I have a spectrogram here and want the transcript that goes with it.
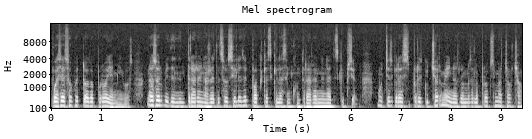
Pues eso fue todo por hoy amigos. No se olviden de entrar en las redes sociales del podcast que las encontrarán en la descripción. Muchas gracias por escucharme y nos vemos a la próxima. Chao chao.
